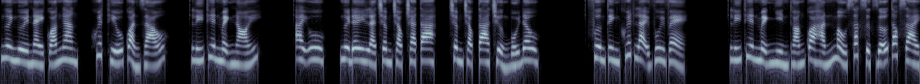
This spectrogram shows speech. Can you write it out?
Ngươi người này quá ngang, khuyết thiếu quản giáo. Lý Thiên Mệnh nói. Ai u, người đây là châm chọc cha ta, châm chọc ta trưởng bối đâu. Phương Tinh Khuyết lại vui vẻ. Lý Thiên Mệnh nhìn thoáng qua hắn màu sắc rực rỡ tóc dài,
